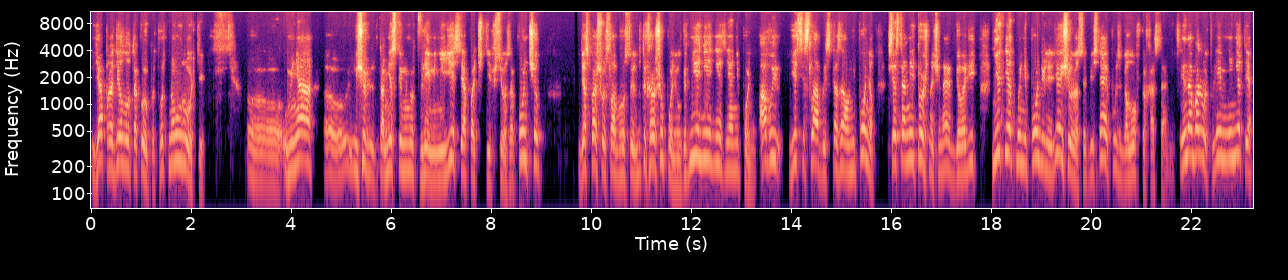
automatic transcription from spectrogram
я проделал такой опыт. Вот на уроке э, у меня э, еще там несколько минут времени есть, я почти все закончил. Я спрашиваю слабого студента, ну ты хорошо понял? Он говорит, нет, нет, нет, я не понял. А вы, если слабый сказал не понял, все остальные тоже начинают говорить, нет, нет, мы не поняли, я еще раз объясняю, пусть в головках останется. И наоборот, времени нет, я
